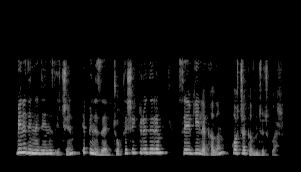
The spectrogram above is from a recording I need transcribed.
Beni dinlediğiniz için hepinize çok teşekkür ederim. Sevgiyle kalın, hoşça kalın çocuklar.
